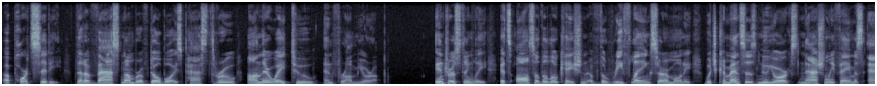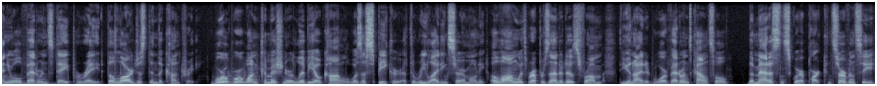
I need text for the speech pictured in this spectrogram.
a port city that a vast number of doughboys passed through on their way to and from Europe. Interestingly, it's also the location of the wreath laying ceremony which commences New York's nationally famous annual Veterans Day Parade, the largest in the country. World War I Commissioner Libby O'Connell was a speaker at the relighting ceremony, along with representatives from the United War Veterans Council, the Madison Square Park Conservancy,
